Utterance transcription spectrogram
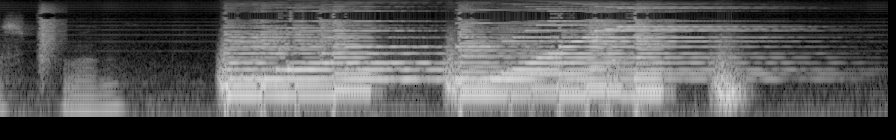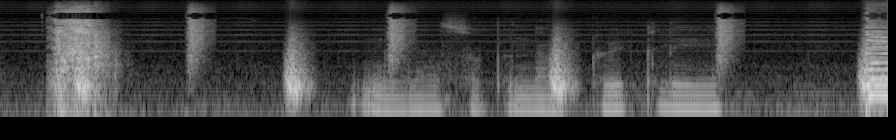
last one let's open them quickly. Let's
